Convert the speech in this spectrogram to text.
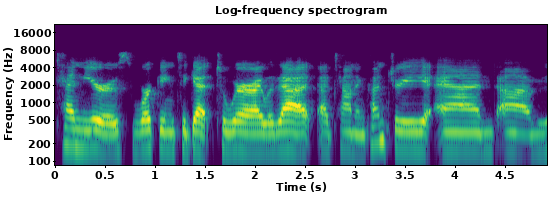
10 years working to get to where I was at at Town and Country, and um,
